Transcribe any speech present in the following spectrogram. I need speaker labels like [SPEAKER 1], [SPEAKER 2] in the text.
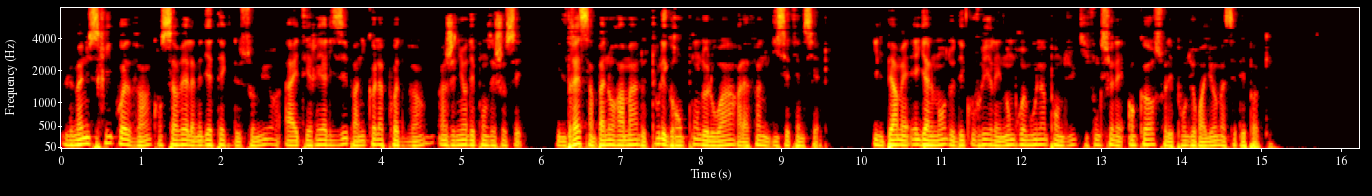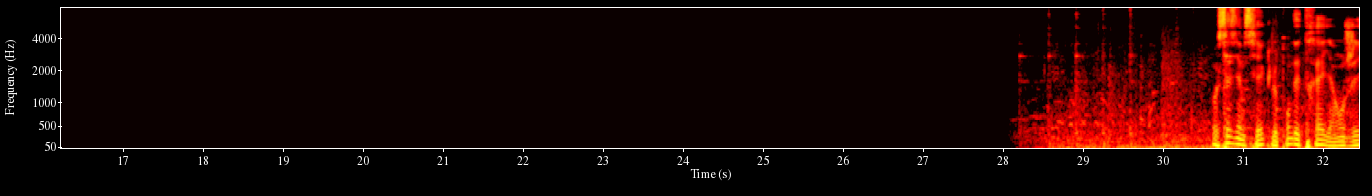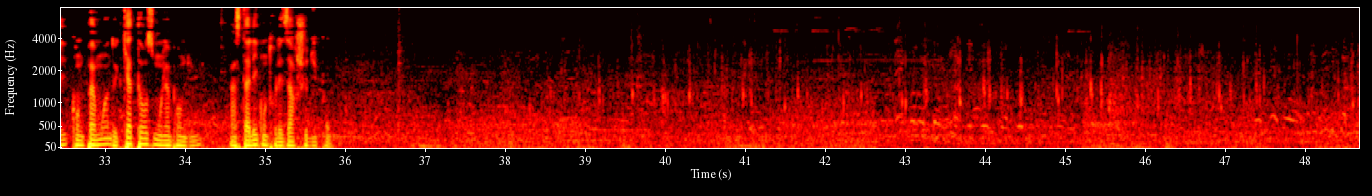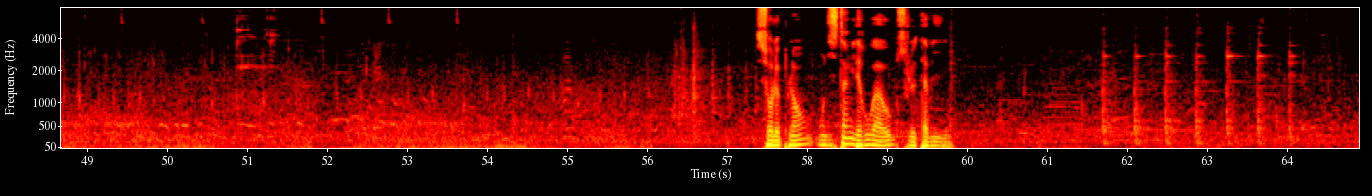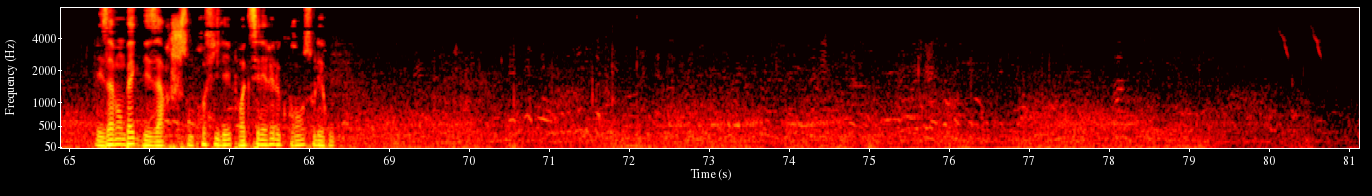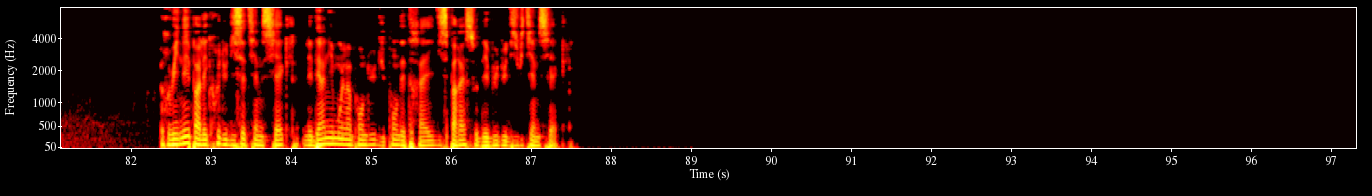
[SPEAKER 1] Le manuscrit Poitvin, conservé à la médiathèque de Saumur, a été réalisé par Nicolas Poitvin, ingénieur des ponts et chaussées. Il dresse un panorama de tous les grands ponts de Loire à la fin du XVIIe siècle. Il permet également de découvrir les nombreux moulins pendus qui fonctionnaient encore sur les ponts du royaume à cette époque. Au XVIe siècle, le pont des Treilles à Angers compte pas moins de 14 moulins pendus installés contre les arches du pont. Sur le plan, on distingue les roues à aubes sous le tablier. Les avant-becs des arches sont profilés pour accélérer le courant sous les roues. Ruinés par les crues du XVIIe siècle, les derniers moulins pendus du pont des Treilles disparaissent au début du XVIIIe siècle.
